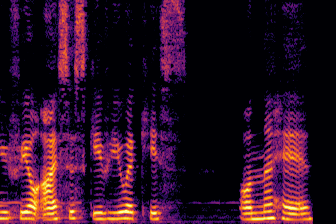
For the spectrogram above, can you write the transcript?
You feel Isis give you a kiss on the head.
